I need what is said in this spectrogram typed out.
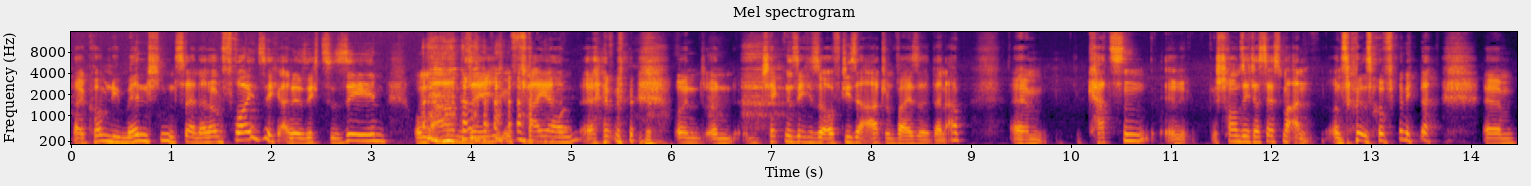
dann kommen die Menschen zueinander und freuen sich alle, sich zu sehen, umarmen sich, feiern äh, und, und checken sich so auf diese Art und Weise dann ab. Ähm, Katzen äh, schauen sich das erstmal an. Und so, so finde ich das, ähm,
